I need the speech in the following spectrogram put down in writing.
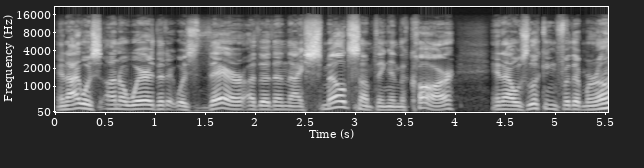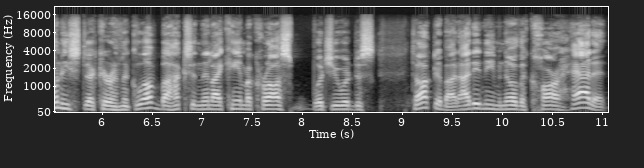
And I was unaware that it was there other than I smelled something in the car and I was looking for the Monroney sticker in the glove box. And then I came across what you were just talked about. I didn't even know the car had it,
